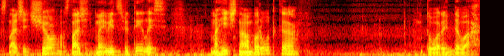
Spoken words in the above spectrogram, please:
Значить, що? Значить, ми відсвітились. Магічна оборудка творить дива.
